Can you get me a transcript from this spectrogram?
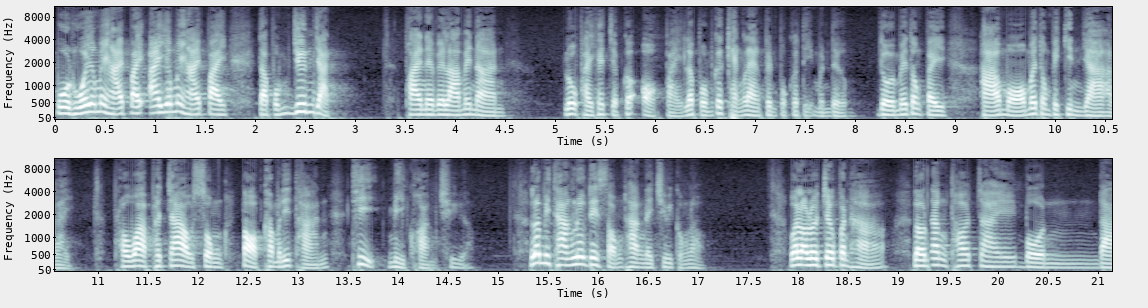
ปวดหัวยังไม่หายไปไอยังไม่หายไป แต่ผมยืนหยัดภายในเวลาไม่นานโรคภัยแค่เจ็บก็ออกไป แล้วผมก็แข็งแรงเป็นปกติเหมือนเดิม โดยไม่ต้องไปหาหมอไม่ต้องไปกินยาอะไร เพราะว่าพระเจ้าทรงตอบคำอธิษฐานที่มีความเชื่อ แล้วมีทางเลือกได้สองทางในชีวิตของเรา เวลาเราเจอปัญหา เรานั่งท้อใจบนด่า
